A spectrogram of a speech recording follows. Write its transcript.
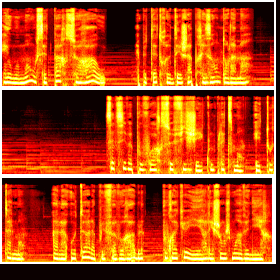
Et au moment où cette part sera ou est peut-être déjà présente dans la main, celle-ci va pouvoir se figer complètement et totalement à la hauteur la plus favorable pour accueillir les changements à venir.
